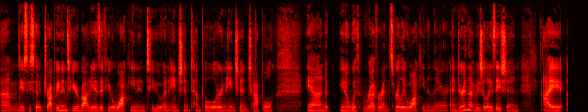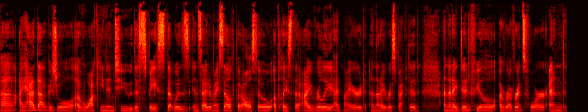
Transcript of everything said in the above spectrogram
um, as she said, dropping into your body as if you're walking into an ancient temple or an ancient chapel and you know with reverence really walking in there. And during that visualization i uh, i had that visual of walking into the space that was inside of myself but also a place that i really admired and that i respected and that i did feel a reverence for. And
